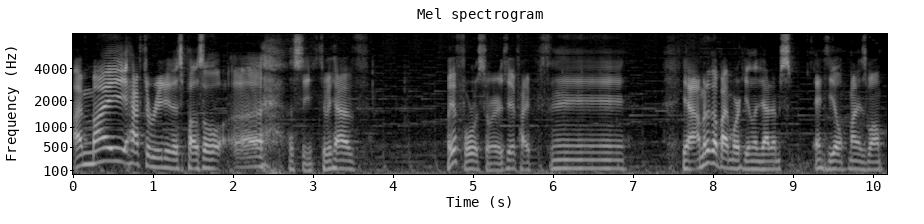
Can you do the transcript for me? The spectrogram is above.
I might have to redo this puzzle. Uh, let's see. Do we have? We have four swords. We have hyper. eh. Yeah, I'm gonna go buy more healing items and heal. Might as well.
